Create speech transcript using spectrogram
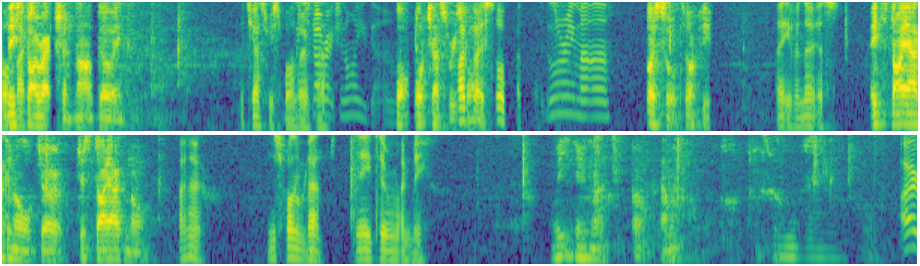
in this back. direction that I'm going. The chest respawned Which over there. direction are you going? What what chest I've got respawn? his sword. by the way. It doesn't really matter. I saw. So- Fuck you. I didn't even notice. It's diagonal, Joe. Just diagonal. I know. I'm just following Ben. You need to remind me. What are you doing there? Oh, damn it. I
